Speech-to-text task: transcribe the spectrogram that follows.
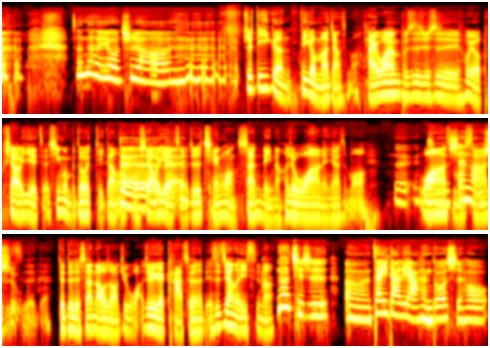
真的很有趣啊。所以第一个，第一个我们要讲什么？台湾不是就是会有不孝业者，新闻不都会提到吗？对对对对，不孝业者就是前往山林，然后就挖人家什么。对，挖什么沙子之类的，对对对，山老鼠要去挖，就一个卡车那边是这样的意思吗？那其实，呃，在意大利啊，很多时候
